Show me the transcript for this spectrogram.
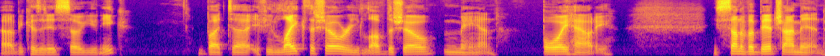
uh, because it is so unique. But uh, if you like the show or you love the show, man, boy howdy, you son of a bitch, I'm in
